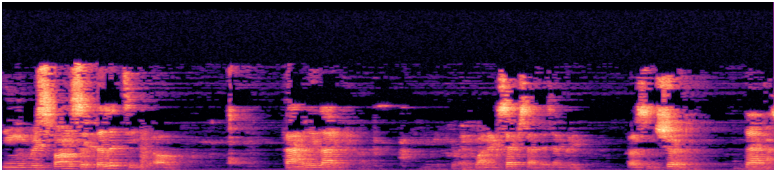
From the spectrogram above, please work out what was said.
the responsibility of family life if one accepts that as every person should, that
